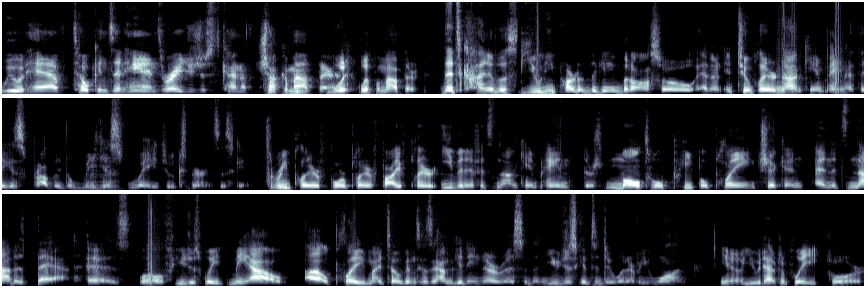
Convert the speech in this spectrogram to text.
We would have tokens in hands ready to just kind of chuck them out there. Whip, whip them out there. That's kind of the beauty part of the game, but also, and a, a two-player non-campaign, I think, is probably the mm-hmm. weakest way to experience this game. Three-player, four-player, five-player, even if it's non-campaign, there's multiple people playing chicken, and it's not as bad as well. If you just wait me out, I'll play my tokens because I'm getting nervous, and then you just get to do whatever you want. You know, you would have to wait for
